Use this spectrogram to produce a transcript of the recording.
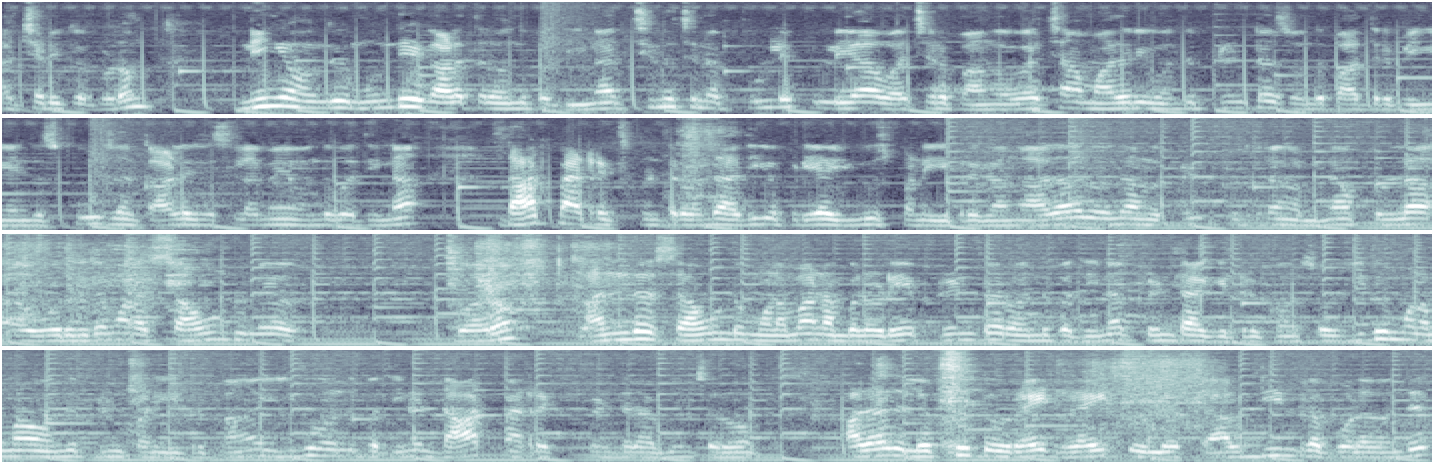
அச்சடிக்கப்படும். நீங்கள் வந்து முந்தைய காலத்தில் வந்து பார்த்தீங்கன்னா சின்ன சின்ன புள்ளி புள்ளியாக வச்சுருப்பாங்க. வச்சா மாதிரி வந்து பிரிண்டர்ஸ் வந்து பார்த்துருப்பீங்க இந்த ஸ்கூல்ஸ் அண்ட் காலேஜஸ் எல்லாமே வந்து பார்த்தீங்கன்னா டாட் மேட்ரிக்ஸ் பிரிண்டர் வந்து அதிகப்படியாக யூஸ் பண்ணிக்கிட்டு இருக்காங்க. அதாவது வந்து அங்கே பிரிண்ட் கொடுத்துட்டாங்க அப்படின்னா ஃபுல்லாக ஒரு விதமான சவுண்டுமே வரும். அந்த சவுண்டு மூலமாக நம்மளுடைய பிரிண்டர் வந்து பார்த்திங்கன்னா பிரிண்ட் ஆகிட்டு இருக்கும். ஸோ இது மூலமாக வந்து பிரிண்ட் பண்ணிக்கிட்டு இருப்பாங்க. இது வந்து பார்த்திங்கன்னா டாட் மேட்ரிக்ஸ் பிரிண்டர் அப்படின்னு சொல்லுவோம். அதாவது left to right right to left அப்படின்ற போல் வந்து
